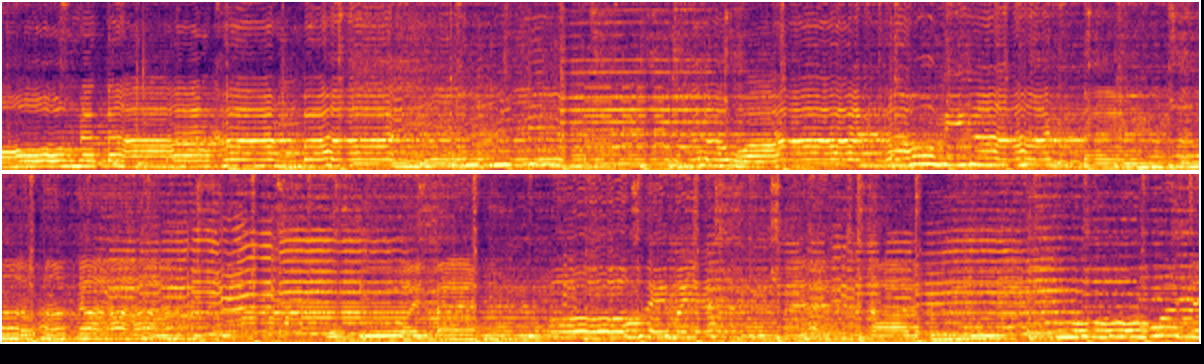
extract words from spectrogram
มองหน้าต่างข้างบ้านเมื่อวานเขามีงานแต่งงานคนรวยแบ่งโอ้ยมาแย่งแฟนฉันหัวใจ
